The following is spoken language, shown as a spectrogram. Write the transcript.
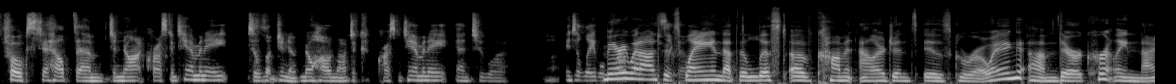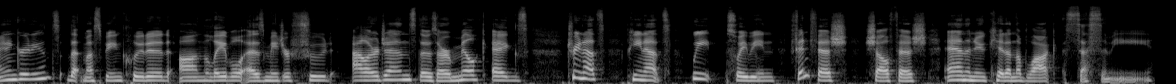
folks to help them to not cross contaminate, to you know know how not to cross contaminate, and to uh, uh, into label. Mary went on to explain that the list of common allergens is growing. Um, there are currently nine ingredients that must be included on the label as major food allergens. Those are milk, eggs, tree nuts, peanuts, wheat, soybean, finfish, shellfish, and the new kid on the block, sesame.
